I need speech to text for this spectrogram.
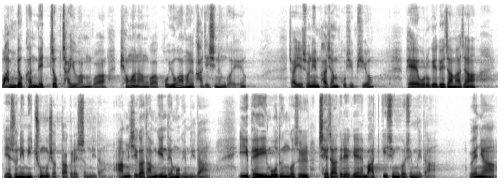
완벽한 내적 자유함과 평안함과 고요함을 가지시는 거예요. 자, 예수님 다시 한번 보십시오. 배에 오르게 되자마자 예수님이 주무셨다 그랬습니다. 암시가 담긴 대목입니다. 이 배의 모든 것을 제자들에게 맡기신 것입니다. 왜냐?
